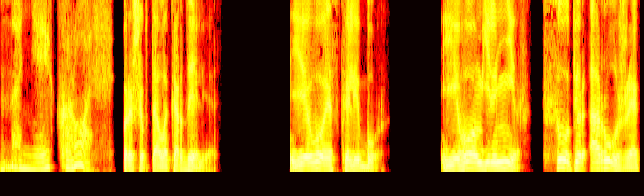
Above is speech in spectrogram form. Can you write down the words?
«На ней кровь», — прошептала Корделия. Его эскалибур. Его Мьельнир. Супероружие.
